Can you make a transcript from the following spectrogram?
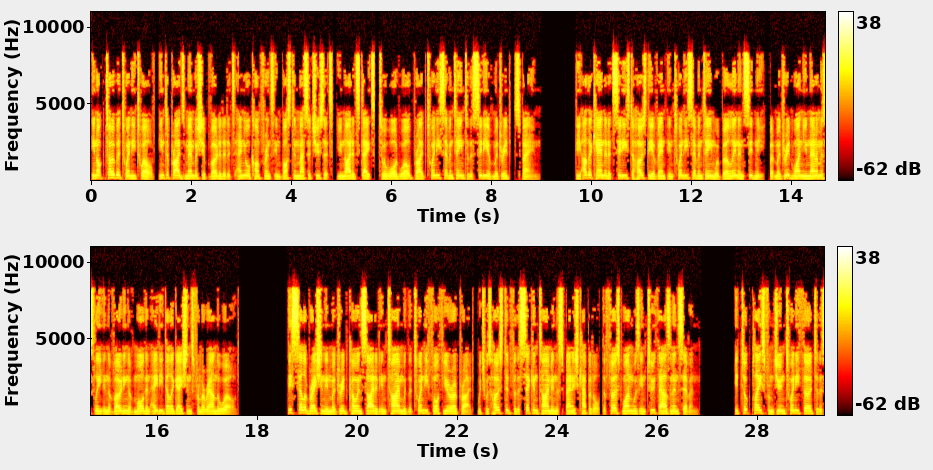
In October 2012, Interpride's membership voted at its annual conference in Boston, Massachusetts, United States, to award World Pride 2017 to the city of Madrid, Spain. The other candidate cities to host the event in 2017 were Berlin and Sydney, but Madrid won unanimously in the voting of more than 80 delegations from around the world. This celebration in Madrid coincided in time with the 24th Europride, which was hosted for the second time in the Spanish capital the first one was in 2007. It took place from June 23 to the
